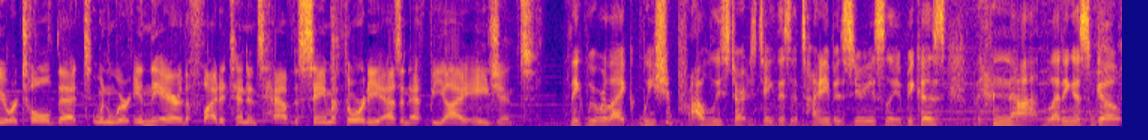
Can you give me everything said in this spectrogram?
We were told that when we're in the air, the flight attendants have the same authority as an FBI agent. I think we were like, we should probably start to take this a tiny bit seriously because they're not letting us go.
